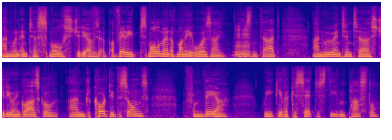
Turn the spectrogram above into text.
and went into a small studio. Was a very small amount of money it was, I mm-hmm. hasten to add. And we went into a studio in Glasgow and recorded the songs. From there, we gave a cassette to Stephen Pastel,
